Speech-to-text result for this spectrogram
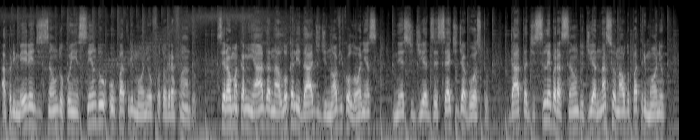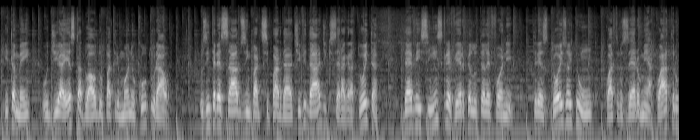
a primeira edição do Conhecendo o Patrimônio Fotografando. Será uma caminhada na localidade de Nove Colônias neste dia 17 de agosto, data de celebração do Dia Nacional do Patrimônio e também o Dia Estadual do Patrimônio Cultural. Os interessados em participar da atividade, que será gratuita, devem se inscrever pelo telefone 3281 4064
